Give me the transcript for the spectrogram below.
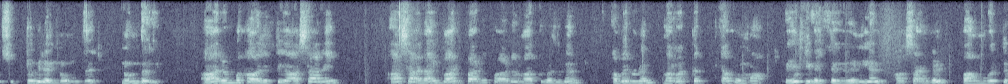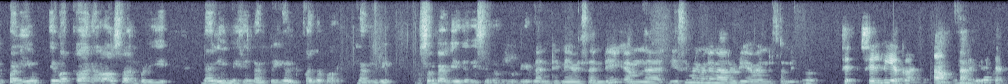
சுட்டு விரல் நொந்து நொந்தது. ஆரம்ப காலத்து ஆசானை ஆசானால் வாய்ப்பாடு பாடமாக்குவதுடன் அவருடன் மறக்க தகுமா? பேட்டி வைத்த ஏணிகள் ஆசான்கள் பாமுகத்து பணியும் எமக்கான ஆசான் வழியே. நனி மிகு நன்றிகள் பலவாய். நன்றி. வசந்தா ஜெகதீசன் அவர்களுடைய வரி. நன்றி நேவி சண்டி ஜெசிமணி மன்னன் யாருடைய சொன்னீங்க? செ- செல்விய காந்தி ஆ தான். நல்ல தான்.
